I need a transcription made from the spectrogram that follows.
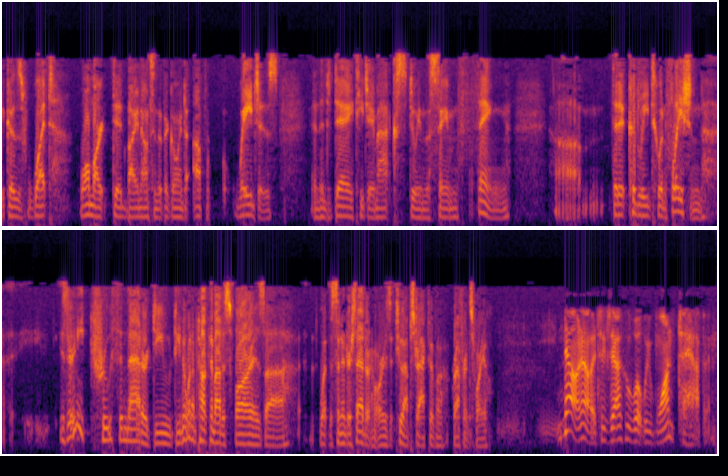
because what Walmart did by announcing that they're going to up wages, and then today TJ Maxx doing the same thing, um, that it could lead to inflation. Is there any truth in that, or do you do you know what I'm talking about as far as uh, what the senator said, or, or is it too abstract of a reference for you? No, no, it's exactly what we want to happen.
